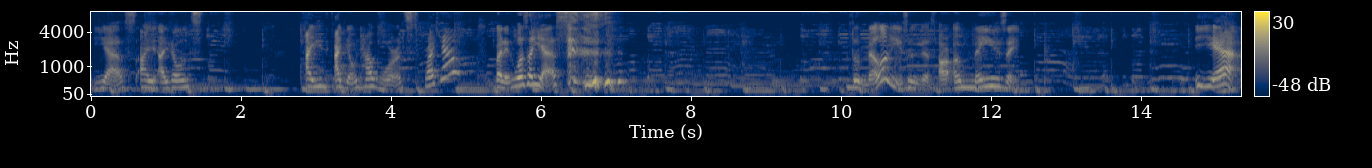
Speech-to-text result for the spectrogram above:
yes, I, I don't I I don't have words right now, but it was a yes. the melodies in this are amazing. Yeah.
